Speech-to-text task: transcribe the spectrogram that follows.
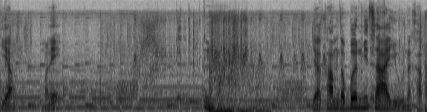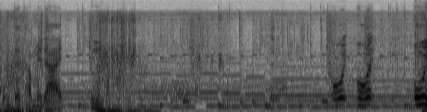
เยี่ยมมานี่อืมอยากทำดับเบิลมิสไซล์อยู่นะครับผมแต่ทำไม่ได้อโอ้ยโอ้ยโอ้ย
